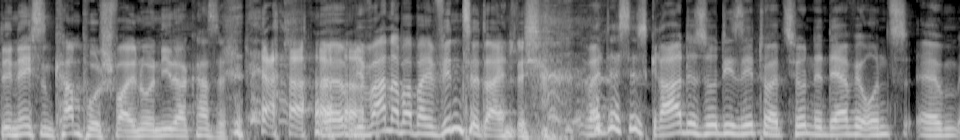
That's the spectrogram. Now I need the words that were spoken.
den nächsten Campusfall nur in Niederkassel. äh, wir waren aber bei Vinted eigentlich. Weil das ist gerade so die Situation, in der wir uns ähm,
